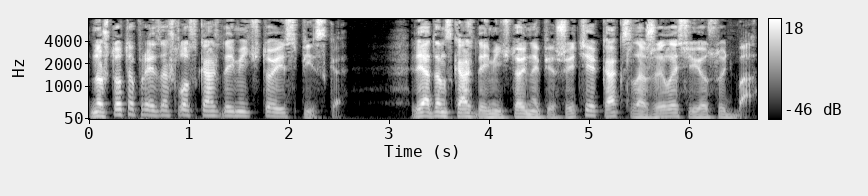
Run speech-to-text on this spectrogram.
Но что-то произошло с каждой мечтой из списка. Рядом с каждой мечтой напишите, как сложилась ее судьба.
